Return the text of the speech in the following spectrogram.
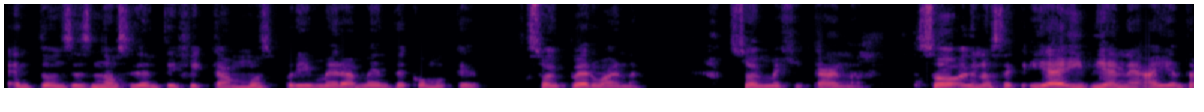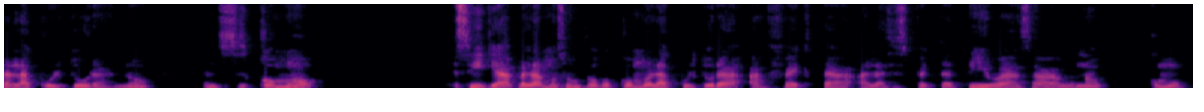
entonces nos identificamos primeramente como que soy peruana, soy mexicana, soy no sé, y ahí viene, ahí entra la cultura, ¿no? Entonces, ¿cómo, si ya hablamos un poco cómo la cultura afecta a las expectativas, a uno como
